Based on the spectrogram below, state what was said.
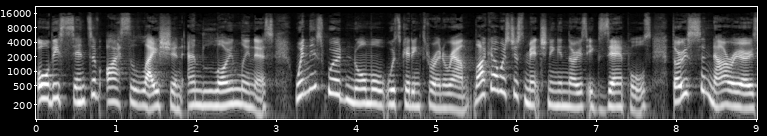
or this sense of isolation and loneliness when this word normal was getting thrown around. Like I was just mentioning in those examples, those scenarios,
